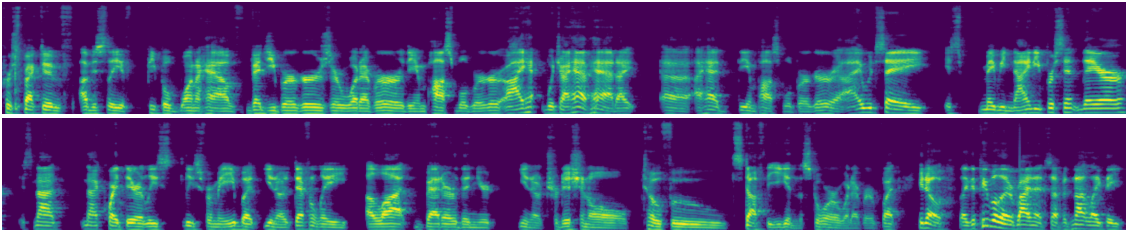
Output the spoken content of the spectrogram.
perspective, obviously if people want to have veggie burgers or whatever or the impossible burger, I which I have had, I uh, I had the Impossible Burger. I would say it's maybe ninety percent there. It's not not quite there, at least at least for me, but you know, definitely a lot better than your you know traditional tofu stuff that you get in the store or whatever. But you know, like the people that are buying that stuff, it's not like they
